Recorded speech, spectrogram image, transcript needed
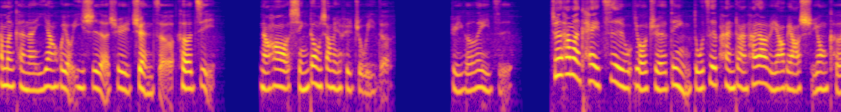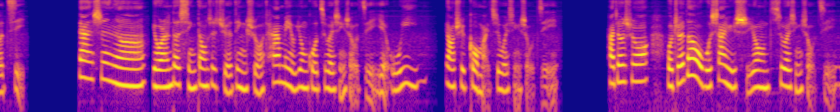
他们可能一样会有意识的去选择科技。然后行动上面去注意的。举一个例子，就是他们可以自由决定、独自判断他到底要不要使用科技。但是呢，有人的行动是决定说他没有用过智慧型手机，也无意要去购买智慧型手机。他就说：“我觉得我不善于使用智慧型手机，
